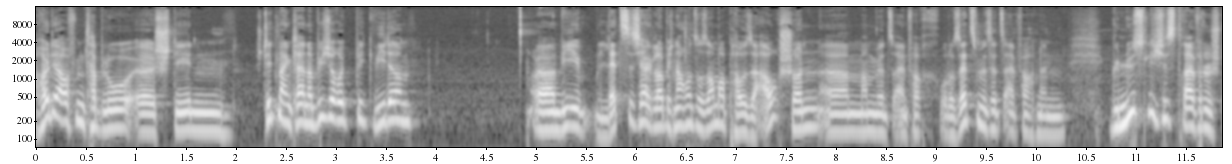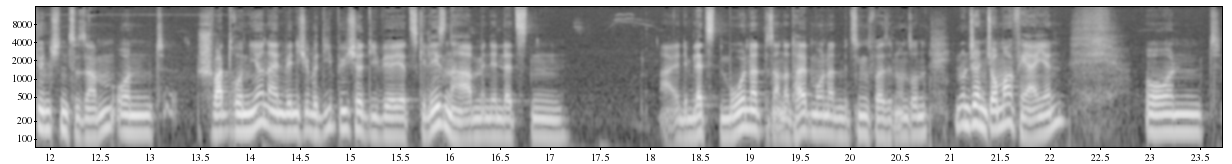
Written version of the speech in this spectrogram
Heute auf dem Tableau äh, stehen, steht mein kleiner Bücherrückblick wieder. Äh, wie letztes Jahr, glaube ich, nach unserer Sommerpause auch schon, ähm, haben wir uns einfach oder setzen wir uns jetzt einfach ein genüssliches Dreiviertelstündchen zusammen und schwadronieren ein wenig über die Bücher, die wir jetzt gelesen haben in den letzten, äh, in dem letzten Monat bis anderthalb Monaten, beziehungsweise in unseren, in unseren Sommerferien. Und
